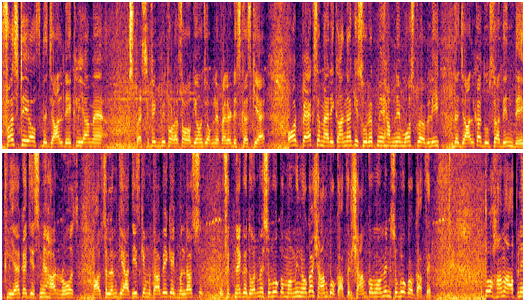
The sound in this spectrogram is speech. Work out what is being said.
फ़र्स्ट डे ऑफ़ द जाल देख लिया। मैं स्पेसिफिक भी थोड़ा सा हो गया हूँ, जो हमने पहले डिस्कस किया है। और पैक्स अमेरिकाना की सूरत में हमने मोस्ट प्रोबली द जाल का दूसरा दिन देख लिया कि जिसमें हर रोज़ आप सलम की आदिश के मुताबिक एक बंदा फितने के दौर में सुबह को मोमिन होगा, शाम को काफिर। शाम को मोमिन, सुबह को काफिर। तो हम अपने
